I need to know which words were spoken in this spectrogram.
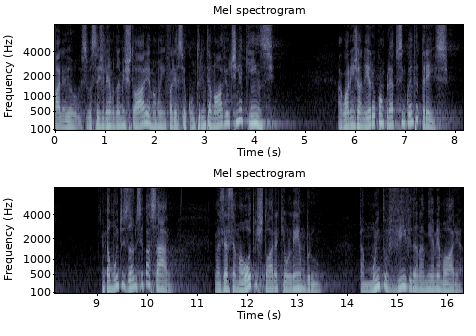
Olha, eu, se vocês lembram da minha história, mamãe faleceu com 39, eu tinha 15. Agora em janeiro eu completo 53. Então muitos anos se passaram. Mas essa é uma outra história que eu lembro, está muito vívida na minha memória.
